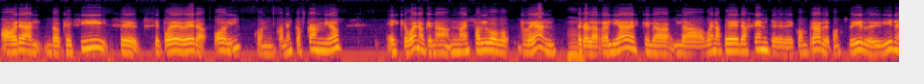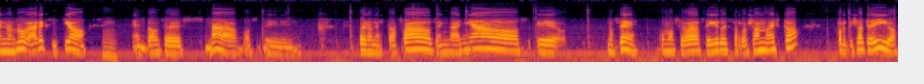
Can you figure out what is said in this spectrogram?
ahora, lo que sí se, se puede ver hoy con, con estos cambios es que bueno, que no, no es algo real, mm. pero la realidad es que la, buena fe de la gente de comprar, de construir, de vivir en un lugar existió. Mm. Entonces, nada, pues, eh, fueron estafados, engañados, eh, no sé cómo se va a seguir desarrollando esto, porque ya te digo,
